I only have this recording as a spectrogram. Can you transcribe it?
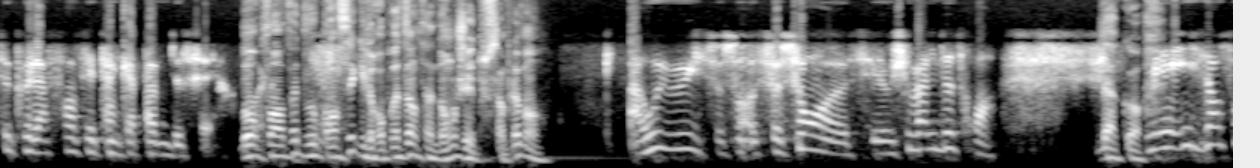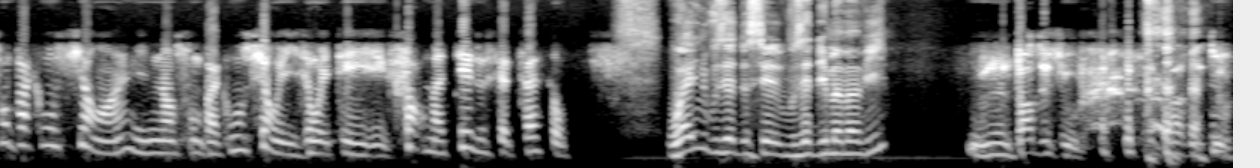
ce que la France est incapable de faire. Bon, en fait, vous pensez qu'il représente un danger, tout simplement ah oui, oui, ce sont, ce sont, euh, c'est le cheval de Troie. D'accord. Mais ils n'en sont pas conscients. Hein. Ils n'en sont pas conscients. Ils ont été formatés de cette façon. Wayne, vous êtes, de vous êtes du même avis? Hmm, Pas du tout. pas du tout.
